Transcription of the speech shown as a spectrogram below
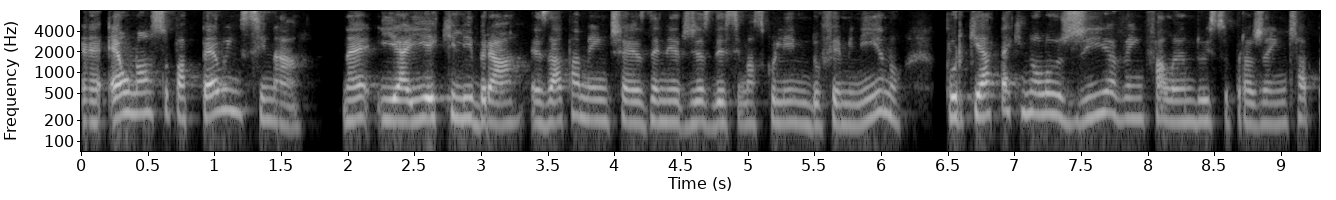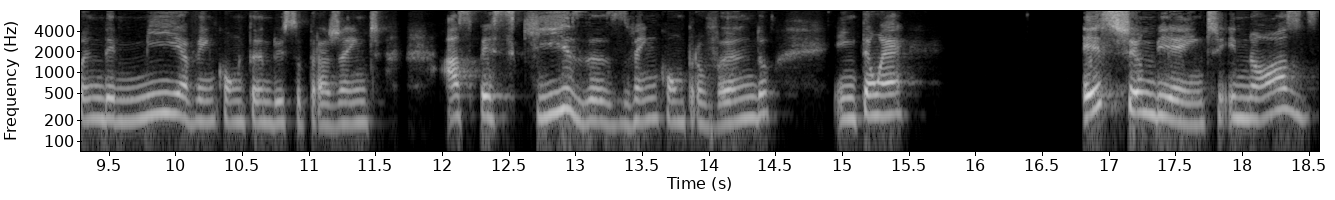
é, é o nosso papel ensinar, né? E aí equilibrar exatamente as energias desse masculino e do feminino, porque a tecnologia vem falando isso pra gente, a pandemia vem contando isso pra gente, as pesquisas vêm comprovando. Então é este ambiente e nós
